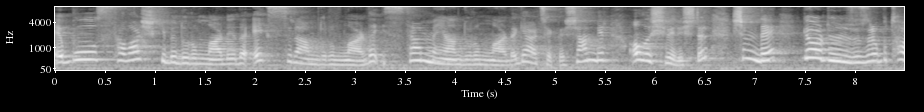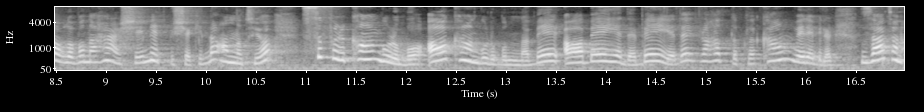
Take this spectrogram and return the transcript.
E, bu savaş gibi durumlarda ya da ekstrem durumlarda, istenmeyen durumlarda gerçekleşen bir alışveriştir. Şimdi Gördüğünüz üzere bu tablo bana her şeyi net bir şekilde anlatıyor. Sıfır kan grubu A kan grubunda B, A, B'ye de B'ye de rahatlıkla kan verebilir. Zaten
